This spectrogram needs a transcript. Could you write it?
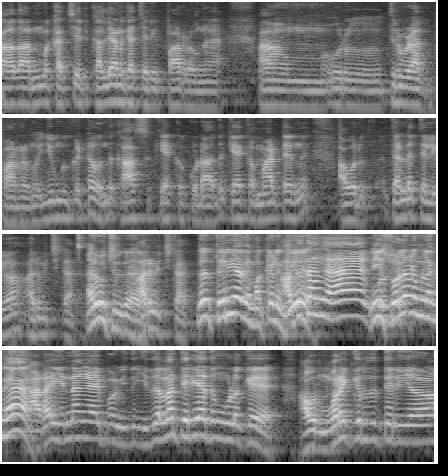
சாதாரணமாக கச்சேரி கல்யாண கச்சேரிக்கு பாடுறவங்க ஒரு திருவிழாக்கு பாடுறவங்க. இவங்க கிட்ட வந்து காசு கேட்கக்கூடாது கேட்க மாட்டேன்னு அவர் தெள்ள தெளிவாக அறிவிச்சிட்டார். அறிவிச்சிருக்காரு அறிவிச்சிட்டார். தெரியாதே மக்களுக்கு. அதுதாங்க நீ சொல்லணும்லங்க. அட என்னங்க இப்போ இது இதெல்லாம் தெரியாது உங்களுக்கு. அவர் முறைக்கிறது தெரியும்.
